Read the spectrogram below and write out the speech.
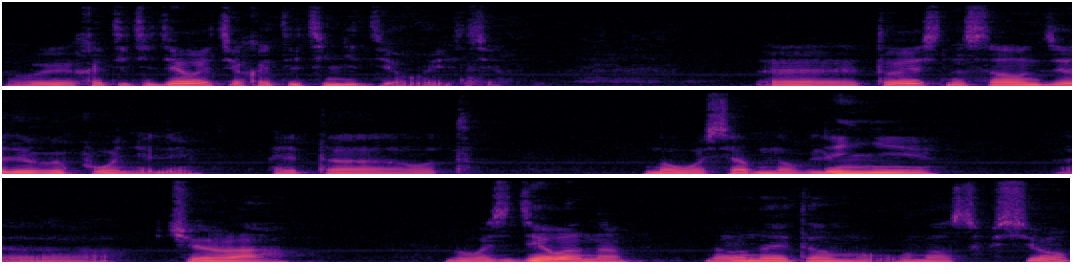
Вы хотите делаете, а хотите не делаете. Э, то есть, на самом деле, вы поняли. Это вот новость обновлений. Э, вчера было сделано. Ну, на этом у нас все.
